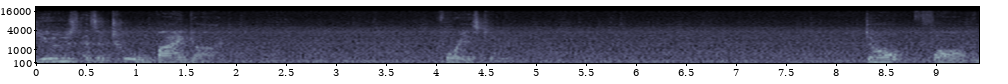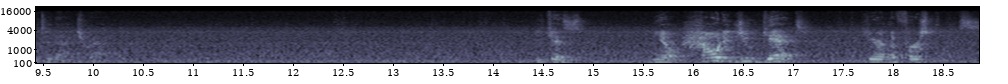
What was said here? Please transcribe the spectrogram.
used as a tool by God for his kingdom. Don't fall into that trap. Because, you know, how did you get here in the first place?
